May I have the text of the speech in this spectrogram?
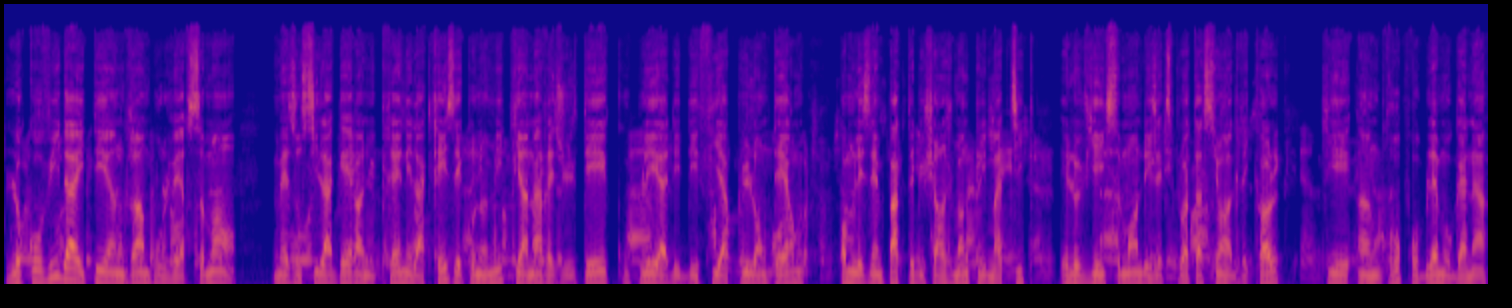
Le Covid a été un grand bouleversement, mais aussi la guerre en Ukraine et la crise économique qui en a résulté, couplée à des défis à plus long terme, comme les impacts du changement climatique et le vieillissement des exploitations agricoles, qui est un gros problème au Ghana.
